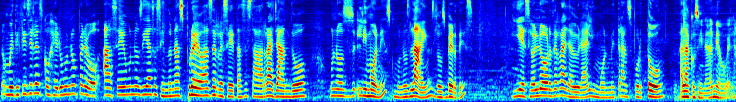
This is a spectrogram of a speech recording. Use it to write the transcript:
No, muy difícil escoger uno, pero hace unos días haciendo unas pruebas de recetas estaba rayando unos limones, como unos limes, los verdes, y ese olor de ralladura de limón me transportó a la cocina de mi abuela.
